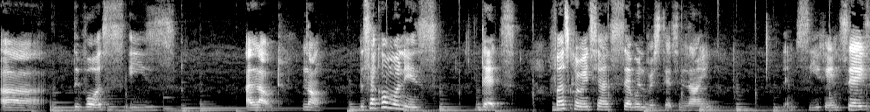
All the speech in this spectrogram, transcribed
uh, divorce is allowed. Now, the second one is death. First Corinthians 7 verse 39 see, it says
